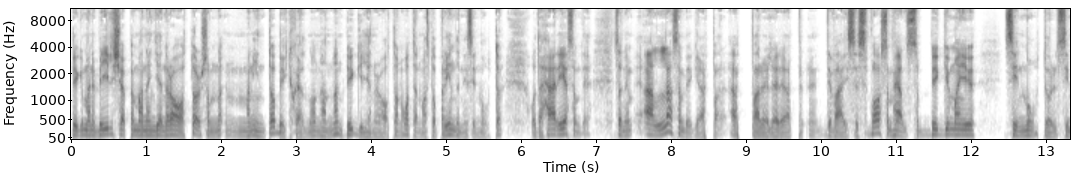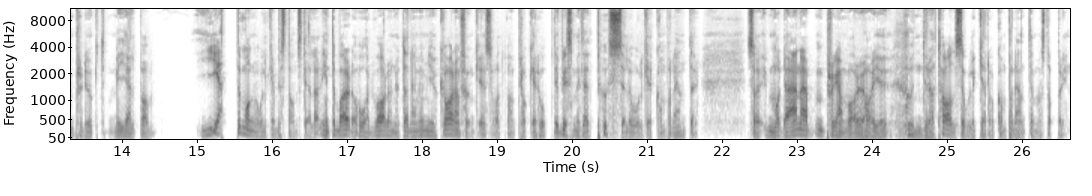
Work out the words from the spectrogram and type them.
Bygger man en bil köper man en generator som man inte har byggt själv, någon annan bygger generatorn åt den. man stoppar in den i sin motor. Och det här är som det. Så alla som bygger appar, appar eller app, devices, vad som helst, så bygger man ju sin motor, sin produkt med hjälp av jättemånga olika beståndsdelar. Inte bara då hårdvaran utan även mjukvaran funkar ju så att man plockar ihop, det blir som ett pussel av olika komponenter. Så moderna programvaror har ju hundratals olika då komponenter man stoppar in.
